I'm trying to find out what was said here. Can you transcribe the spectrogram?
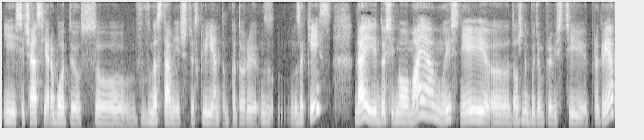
И сейчас я работаю с, в наставничестве с клиентом, который за кейс, да, и до 7 мая мы с ней должны будем провести прогрев,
